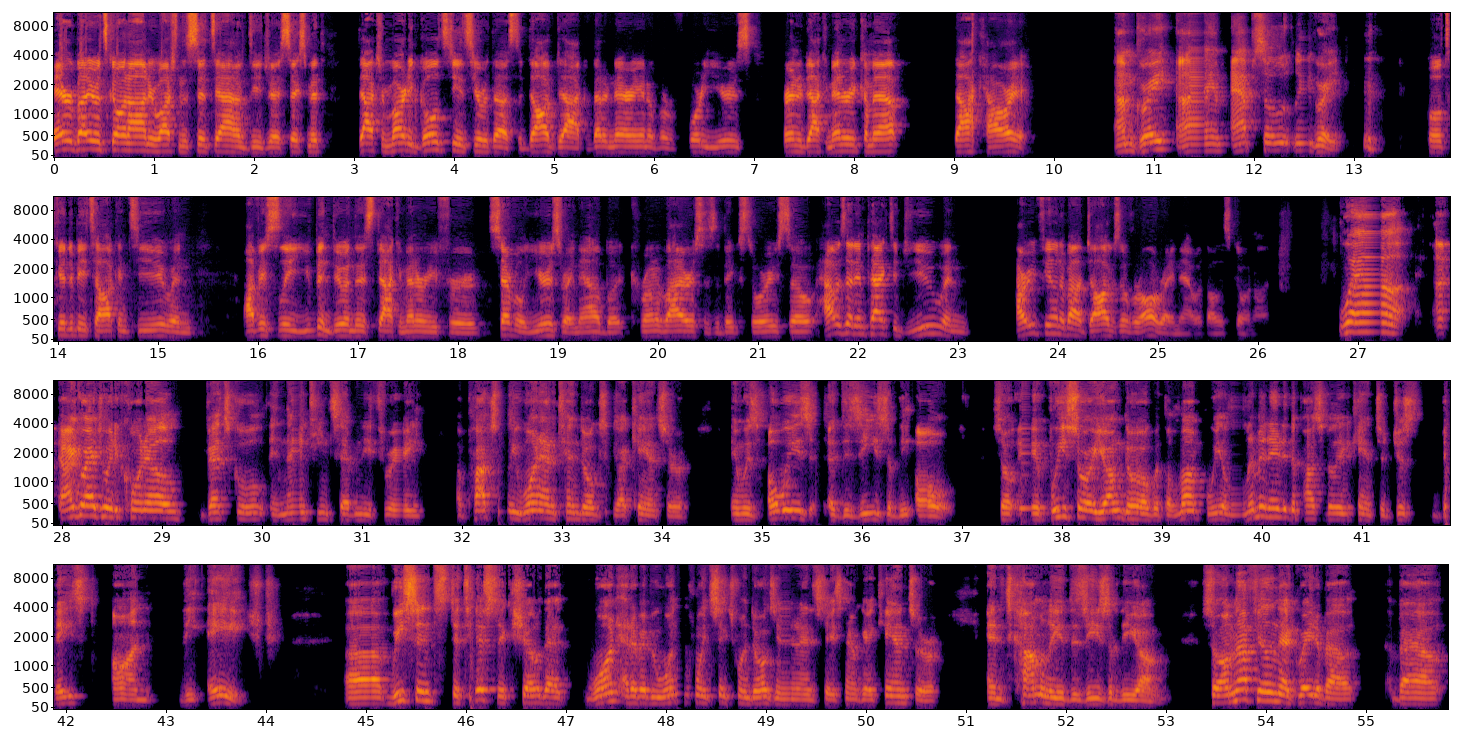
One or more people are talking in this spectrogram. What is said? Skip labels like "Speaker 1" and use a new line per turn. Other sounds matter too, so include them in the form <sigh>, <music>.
Hey, everybody, what's going on? You're watching the sit down of DJ Sixsmith. Dr. Marty Goldstein's here with us, the dog doc, veterinarian over 40 years. Brand new documentary coming out. Doc, how are you?
I'm great. I am absolutely great. <laughs>
well, it's good to be talking to you. And obviously, you've been doing this documentary for several years right now, but coronavirus is a big story. So, how has that impacted you? And how are you feeling about dogs overall right now with all this going on?
Well, I graduated Cornell Vet School in 1973. Approximately one out of 10 dogs got cancer. It was always a disease of the old. So if we saw a young dog with a lump, we eliminated the possibility of cancer just based on the age. Uh, recent statistics show that one out of every 1.61 dogs in the United States now get cancer, and it's commonly a disease of the young. So I'm not feeling that great about about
